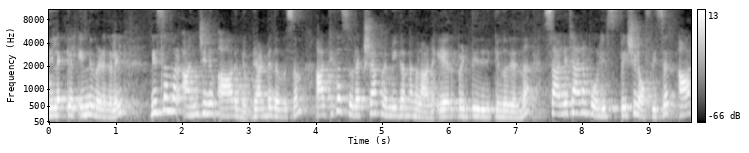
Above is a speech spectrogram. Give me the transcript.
നിലയ്ക്കൽ എന്നിവിടങ്ങളിൽ ഡിസംബർ അഞ്ചിനും ആറിനും രണ്ട് ദിവസം അധിക സുരക്ഷാ ക്രമീകരണങ്ങളാണ് ഏർപ്പെടുത്തിയിരിക്കുന്നതെന്ന് Sannidhanam police special officer R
